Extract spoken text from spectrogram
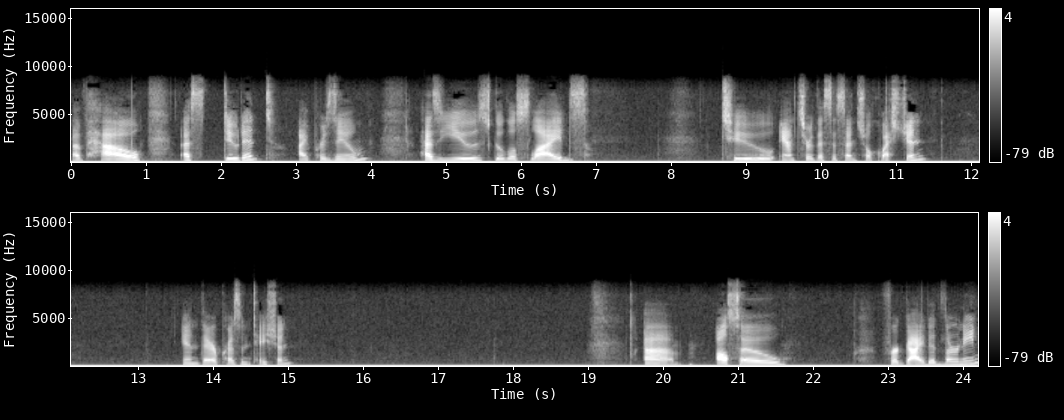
of how a student I presume, has used Google Slides to answer this essential question in their presentation. Um, also, for guided learning,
